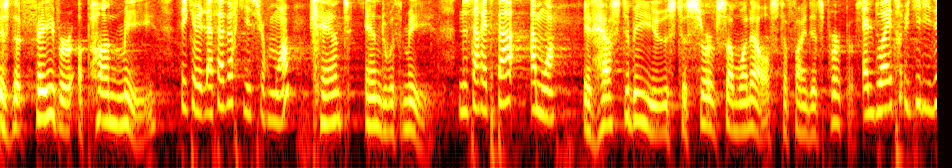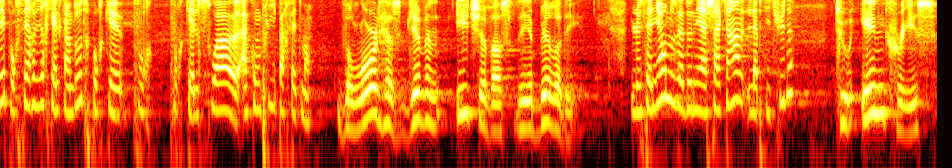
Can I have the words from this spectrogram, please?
Is that favor upon me C'est que la faveur qui est sur moi can't end with me. ne s'arrête pas à moi. It has to be used to serve someone else to find its purpose. Elle doit être utilisée pour servir quelqu'un d'autre pour que- pour- pour qu'elle soit euh, accomplie parfaitement. The Lord has given each of us the ability Le Seigneur nous a donné à chacun l'aptitude to increase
